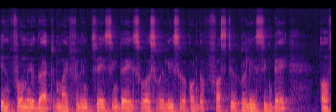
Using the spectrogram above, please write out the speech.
inform you that my film Chasing Days was released on the first releasing day of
